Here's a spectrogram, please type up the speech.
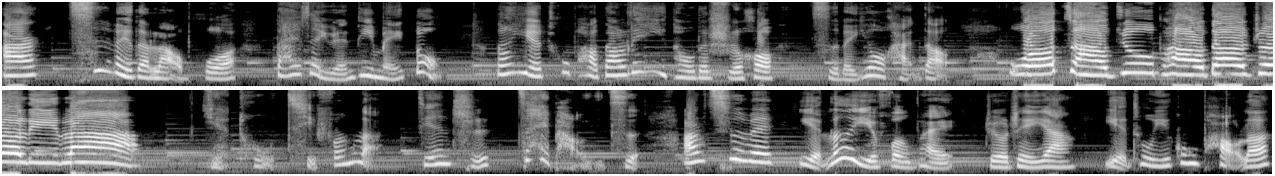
而刺猬的老婆待在原地没动。等野兔跑到另一头的时候，刺猬又喊道：“我早就跑到这里啦！”野兔气疯了，坚持再跑一次，而刺猬也乐意奉陪。就这样，野兔一共跑了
